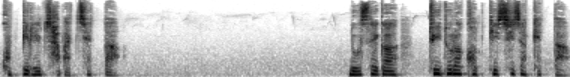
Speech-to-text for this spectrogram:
고삐를 잡아챘다. 노새가 뒤돌아 걷기 시작했다.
